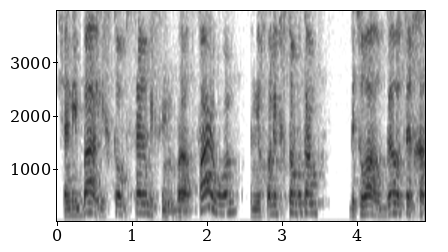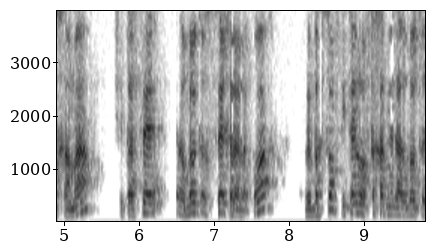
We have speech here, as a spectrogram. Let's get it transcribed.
כשאני בא לכתוב service-ים ב-firewall, אני יכול לכתוב אותם בצורה הרבה יותר חכמה, שתעשה הרבה יותר שכל ללקוח, ובסוף תיתן לו אבטחת מידע הרבה יותר,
